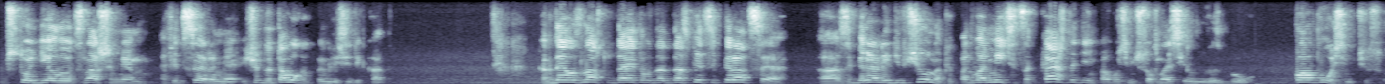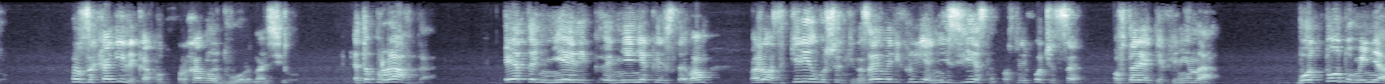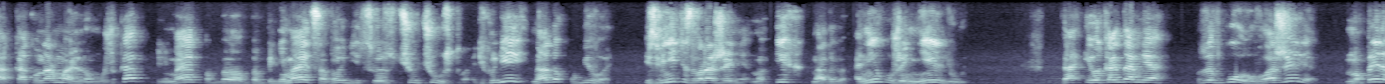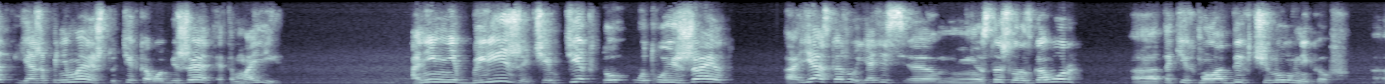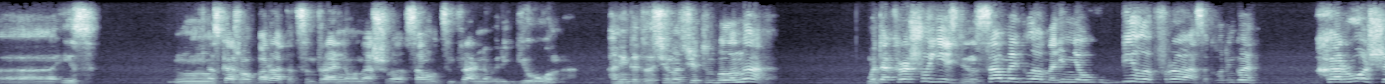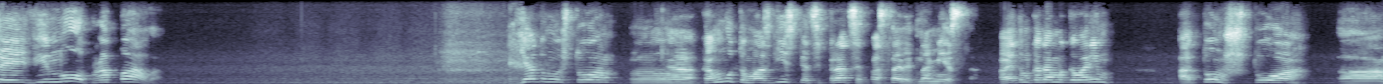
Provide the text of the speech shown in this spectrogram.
что делают с нашими офицерами еще до того, как появились эти кадры. Когда я узнал, что до этого, до, до спецоперации а, забирали девчонок, и по два месяца каждый день по 8 часов насиловали в СБУ. По 8 часов. Просто заходили, как вот в проходной двор и насиловали. Это правда. Это не, не некая. Вам Пожалуйста, Кирилл Вышинский, назовем этих людей, неизвестно, просто не хочется повторять их имена. Вот тут у меня, как у нормального мужика, поднимается одно единственное чувство. Этих людей надо убивать. извините за выражение, но их надо... Они уже не люди. Да? И вот когда мне уже в голову вложили, но при этом я же понимаю, что тех, кого обижают, это мои. Они мне ближе, чем те, кто вот уезжают. А я скажу, я здесь э, слышал разговор э, таких молодых чиновников э, из, э, скажем, аппарата центрального нашего, самого центрального региона. Они говорят, «А зачем нам все это было надо? Мы так хорошо ездили. Но самое главное, они меня убила фраза, которая говорит, хорошее вино пропало. Я думаю, что кому-то мозги спецоперации поставят на место. Поэтому, когда мы говорим о том, что э,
